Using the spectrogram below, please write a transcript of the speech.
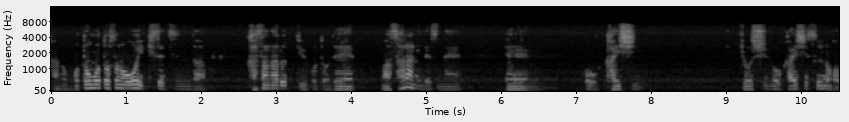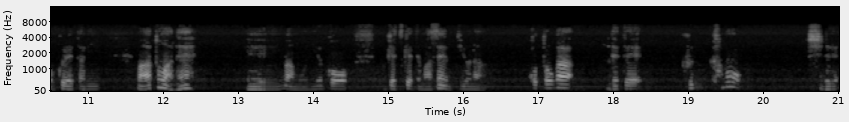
あの、もともとその多い季節が重なるっていうことで、まあ、さらにですね、えーこう、開始、教習を開始するのが遅れたり、まあ、あとはね、えー今もう入校受け付けてませんっていうようなことが出てくるかもしれ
